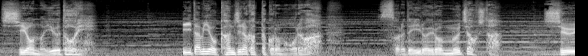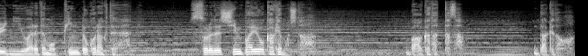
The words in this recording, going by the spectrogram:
シオンの言う通り痛みを感じなかった頃の俺はそれで色々無茶をした。周囲に言われてもピンとこなくてそれで心配をかけました。バカだったさ。だけど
